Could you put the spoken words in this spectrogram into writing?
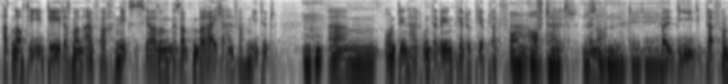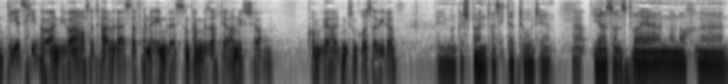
hatten auch die Idee, dass man einfach nächstes Jahr so einen gesamten Bereich einfach mietet mhm. ähm, und den halt unter den Peer-to-Peer-Plattformen ah, aufteilt. Das genau. Idee, ja. Weil die, die Plattformen, die jetzt hier waren, die waren auch total begeistert von der Invest und haben gesagt, ja, nächstes Jahr kommen wir halt ein bisschen größer wieder. Bin immer gespannt, was sich da tut, ja. Ja. Ja, sonst war ja nur noch äh,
